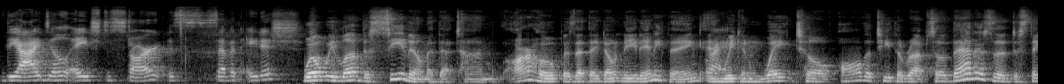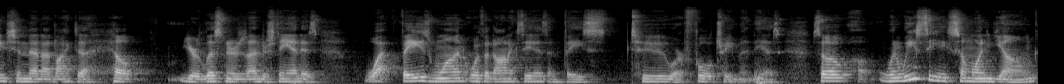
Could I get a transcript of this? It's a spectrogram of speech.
The ideal age to start is seven, eight ish. Well, we love to see them at that time. Our hope is that they don't need anything and we can wait till all the teeth erupt. So that is the distinction that I'd like to help your listeners understand is what phase one orthodontics is and phase two or full treatment is. So uh, when we see someone young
